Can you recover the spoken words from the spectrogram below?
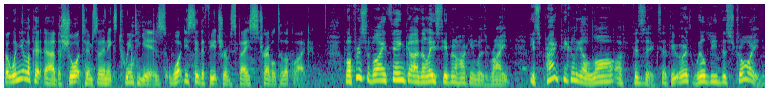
But when you look at uh, the short term, so the next 20 years, what do you see the future of space travel to look like? Well, first of all, I think uh, the late Stephen Hawking was right. It's practically a law of physics that the Earth will be destroyed.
